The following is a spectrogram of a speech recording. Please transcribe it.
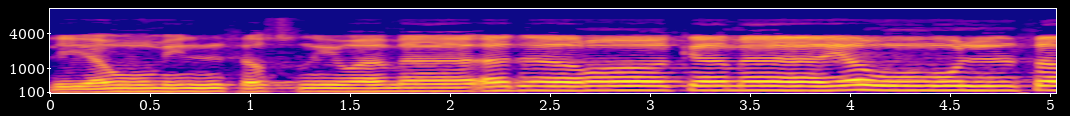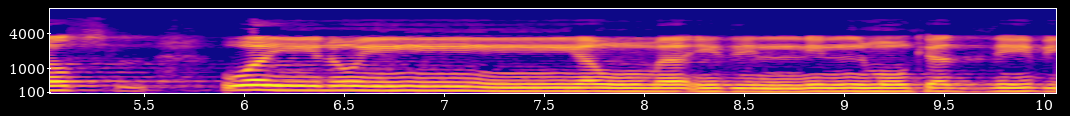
ليوم الفصل وما أدراك ما يوم الفصل. ويل يومئذ للمكذبين.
